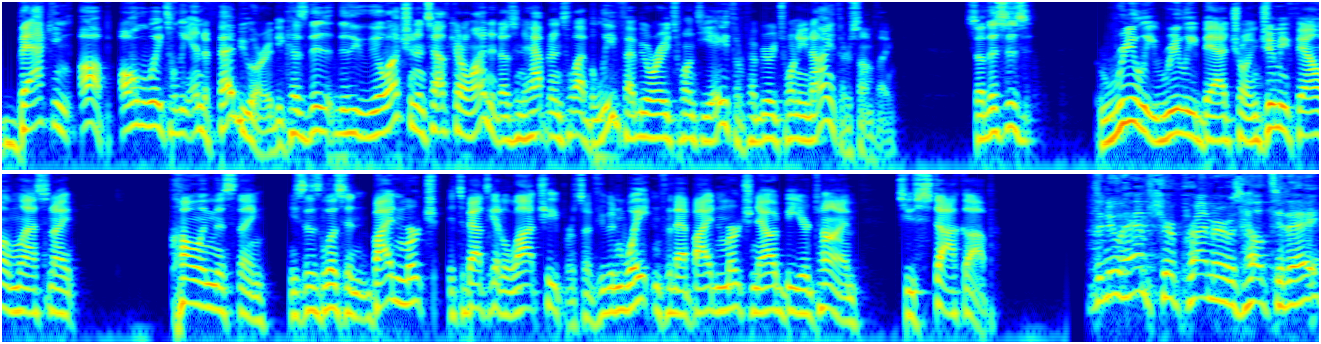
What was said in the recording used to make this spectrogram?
backing up all the way till the end of February because the, the, the election in South Carolina doesn't happen until I believe February 28th or February 29th or something. So this is really, really bad showing. Jimmy Fallon last night calling this thing. He says, listen, Biden merch, it's about to get a lot cheaper. So if you've been waiting for that Biden merch, now would be your time to stock up. The New Hampshire primary was held today,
